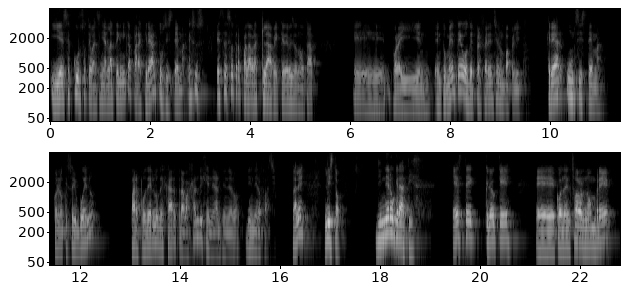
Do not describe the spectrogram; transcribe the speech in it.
y ese curso te va a enseñar la técnica para crear tu sistema. Eso es, esta es otra palabra clave que debes anotar eh, por ahí en, en, tu mente o de preferencia en un papelito. Crear un sistema con lo que soy bueno para poderlo dejar trabajando y generar dinero, dinero fácil. ¿Sale? Listo. Dinero gratis. Este creo que eh, con el solo nombre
